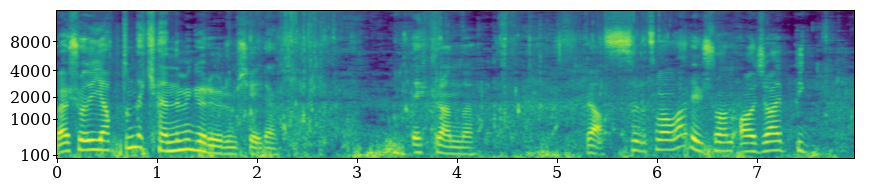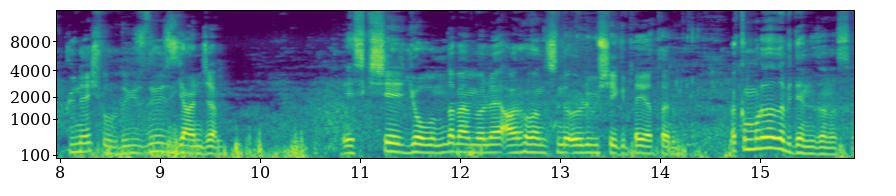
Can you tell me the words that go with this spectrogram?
Ben şöyle yaptım da kendimi görüyorum şeyden. Ekranda. Ya sırtıma var ya şu an acayip bir güneş vurdu. Yüzde yüz yanacağım. Eskişehir yolunda ben böyle arabanın içinde ölü bir şekilde yatarım. Bakın burada da bir deniz anası.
